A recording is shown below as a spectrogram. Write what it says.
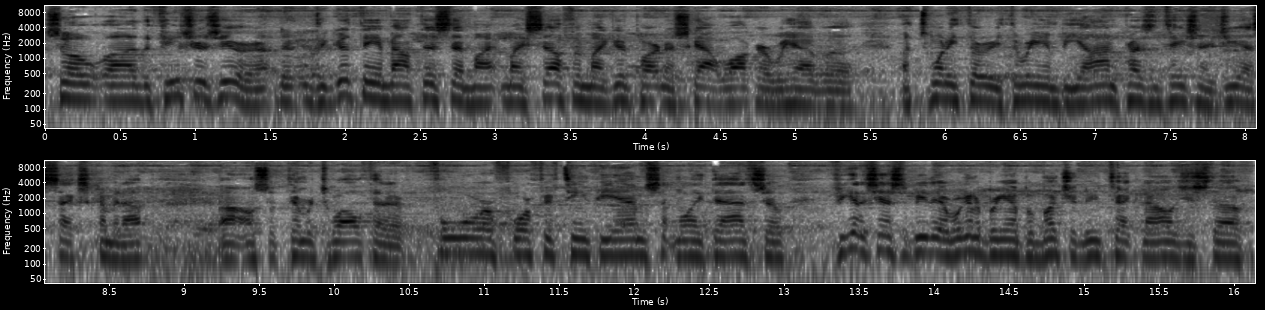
So uh, the future's here. The, the good thing about this that my, myself and my good partner Scot Walker, we have a, a 2033 and beyond presentation at GSX coming up uh, on September 12th at 4 4:15 p.m. something like that. So if you get a chance to be there, we're going to bring up a bunch of new technology stuff.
